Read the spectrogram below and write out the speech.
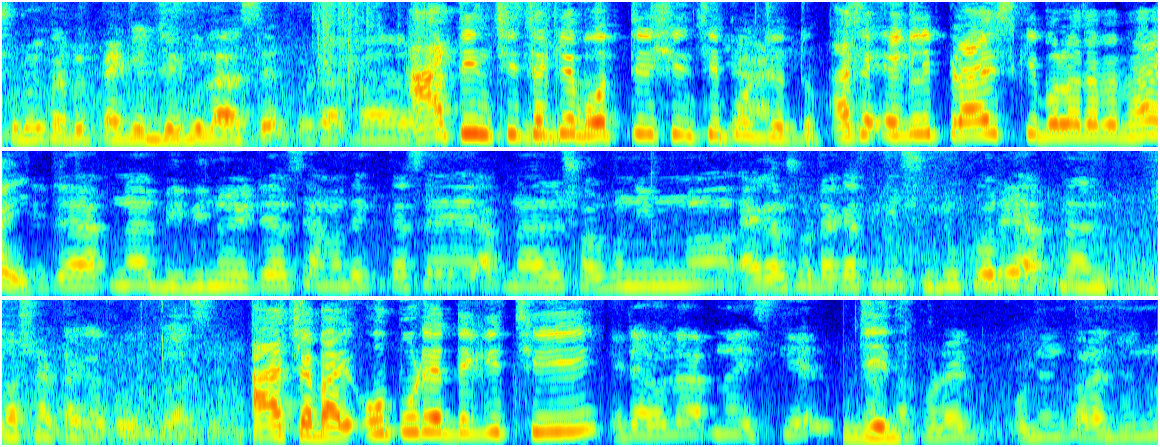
ছোটখাটো প্যাকেট যেগুলো আছে ওটা আপনার আট ইঞ্চি থেকে বত্রিশ ইঞ্চি পর্যন্ত। আচ্ছা এগুলি প্রাইস কি বলা যাবে ভাই? এটা আপনার বিভিন্ন রেটে আছে আমাদের কাছে আপনার সর্বনিম্ন এগারোশো টাকা থেকে শুরু করে আপনার দশ হাজার টাকা পর্যন্ত আছে। আচ্ছা ভাই উপরে দেখেছি এটা হলো আপনার স্কেল জি। প্রোডাক্ট ওজন করার জন্য।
